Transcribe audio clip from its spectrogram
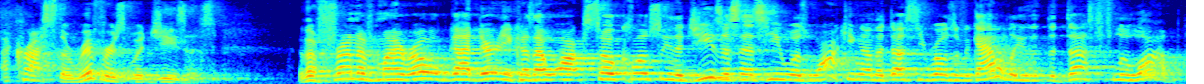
I crossed the rivers with Jesus. The front of my robe got dirty because I walked so closely to Jesus as he was walking on the dusty roads of Galilee that the dust flew up.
